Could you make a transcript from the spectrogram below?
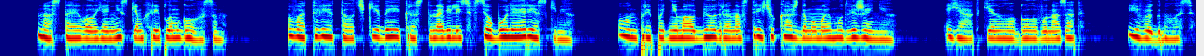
— настаивала я низким хриплым голосом. В ответ толчки Дейкра становились все более резкими. Он приподнимал бедра навстречу каждому моему движению. Я откинула голову назад и выгнулась.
